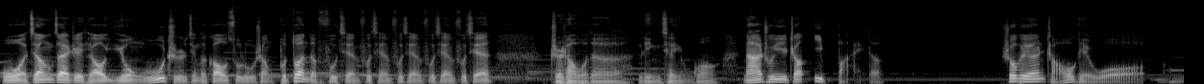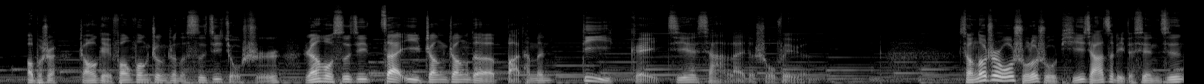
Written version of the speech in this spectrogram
我将在这条永无止境的高速路上不断的付钱、付钱、付钱、付钱、付钱。直到我的零钱用光，拿出一张一百的，收费员找给我，啊，不是找给方方正正的司机九十，然后司机再一张张的把他们递给接下来的收费员。想到这儿，我数了数皮夹子里的现金，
